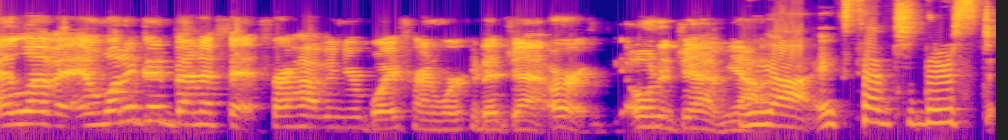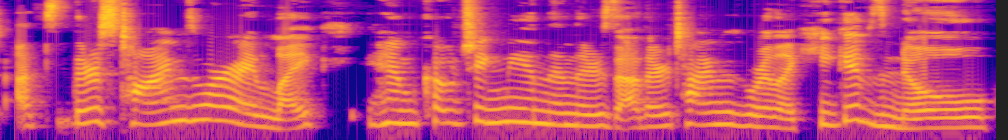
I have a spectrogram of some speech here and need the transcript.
I love it, and what a good benefit for having your boyfriend work at a gym or own a gym. Yeah, yeah. Except there's there's times where I like him coaching me, and then there's other times where like he gives no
